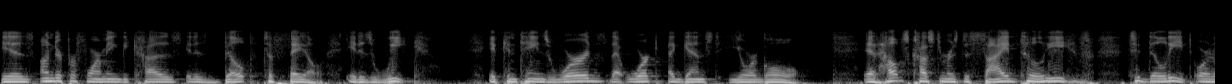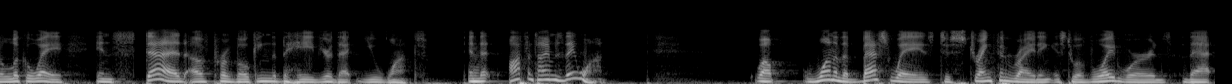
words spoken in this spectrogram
is underperforming because it is built to fail. It is weak. It contains words that work against your goal. It helps customers decide to leave, to delete, or to look away instead of provoking the behavior that you want and that oftentimes they want. Well, one of the best ways to strengthen writing is to avoid words that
